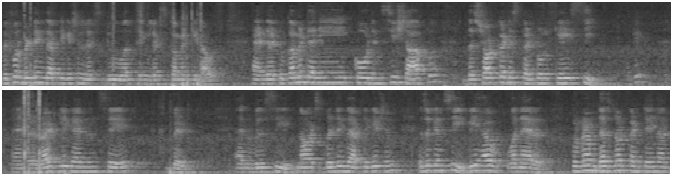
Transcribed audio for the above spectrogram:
before building the application let's do one thing. Let's comment it out. And uh, to comment any code in C sharp the shortcut is control K C okay? And uh, right click and say build. And we'll see. Now it's building the application. As you can see we have one error. Program does not contain a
